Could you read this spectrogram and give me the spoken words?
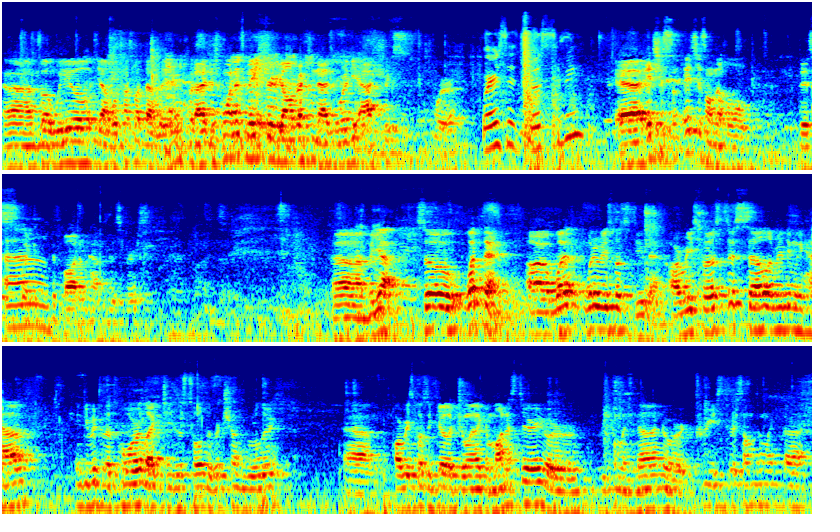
Uh, but we'll, yeah, we'll talk about that later. But I just wanted to make sure y'all recognize where the asterisks were. Where is it supposed to be? Uh, it's just, it's just on the whole, this, oh. like, the bottom half of this verse. Uh, but yeah, so what then? Uh, what, what are we supposed to do then? Are we supposed to sell everything we have and give it to the poor, like Jesus told the rich young ruler? Um, are we supposed to go join like a monastery or become a nun or a priest or something like that?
